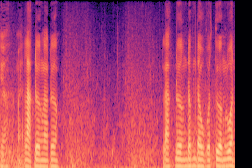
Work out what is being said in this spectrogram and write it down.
Kìa, mẹ, lạc đường lạc đường. Lạc đường đâm đầu vào tường luôn.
